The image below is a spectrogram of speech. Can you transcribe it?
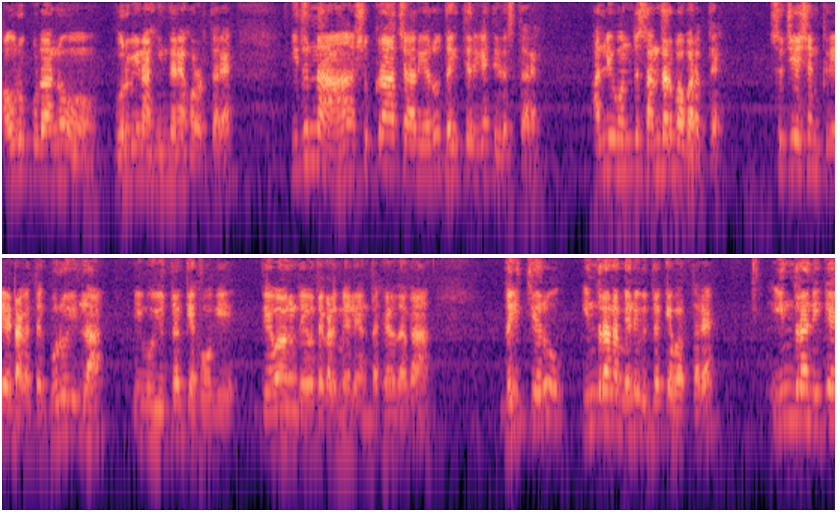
ಅವರು ಕೂಡ ಗುರುವಿನ ಹಿಂದೆನೆ ಹೊರಡ್ತಾರೆ. ಇದನ್ನ ಶುಕ್ರಾಚಾರ್ಯರು ದೈತ್ಯರಿಗೆ ತಿಳಿಸ್ತಾರೆ. ಅಲ್ಲಿ ಒಂದು ಸಂದರ್ಭ ಬರುತ್ತೆ. ಸಿಚುಯೇಷನ್ ಕ್ರಿಯೇಟ್ ಆಗುತ್ತೆ. ಗುರು ಇಲ್ಲ, ನೀವು ಯುದ್ಧಕ್ಕೆ ಹೋಗಿ ದೇವಾನು ದೇವತೆಗಳ ಮೇಲೆ ಅಂತ ಹೇಳಿದಾಗ ದೈತ್ಯರು ಇಂದ್ರನ ಮೇಲೆ ಯುದ್ಧಕ್ಕೆ ಬರ್ತಾರೆ. ಇಂದ್ರನಿಗೆ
